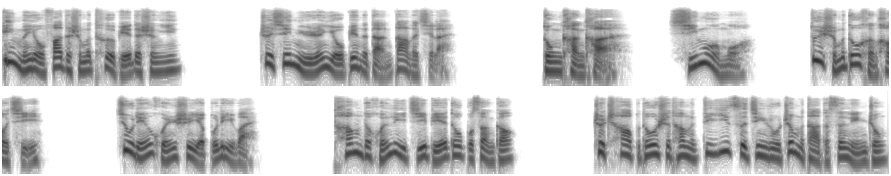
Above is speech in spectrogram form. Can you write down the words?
并没有发的什么特别的声音。这些女人有变得胆大了起来，东看看，西摸摸。对什么都很好奇，就连魂师也不例外。他们的魂力级别都不算高，这差不多是他们第一次进入这么大的森林中。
